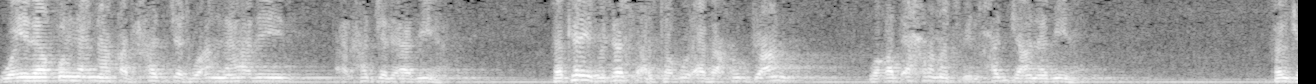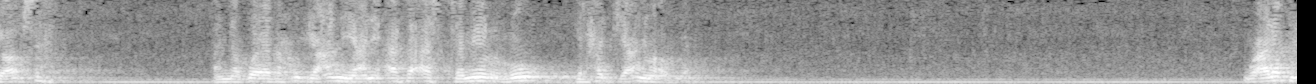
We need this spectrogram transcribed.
وإذا قلنا أنها قد حجت وأن هذه الحج لأبيها. فكيف تسأل تقول أبا حج عنه وقد أحرمت بالحج عن أبيها؟ فالجواب سهل. أن نقول أفحج عنه يعني أفأستمر في الحج عنه أو لا؟ وعلى كل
